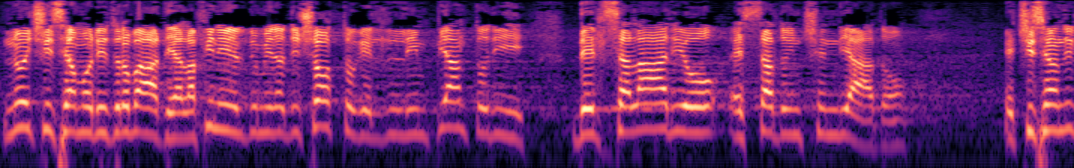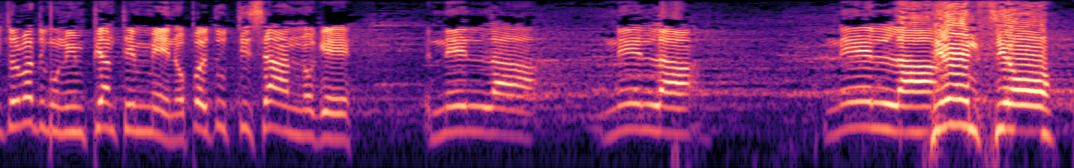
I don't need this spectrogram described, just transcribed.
noi ci siamo ritrovati alla fine del 2018 che l'impianto di, del salario è stato incendiato e ci siamo ritrovati con un impianto in meno. Poi tutti sanno che nella... nella, nella Silenzio!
